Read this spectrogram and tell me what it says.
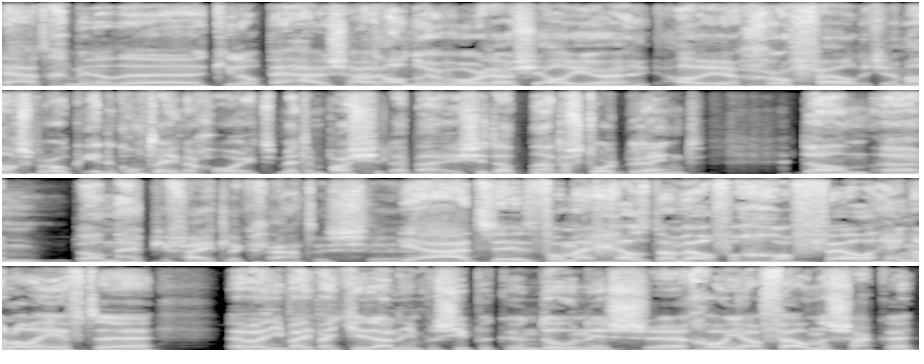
Ja, het gemiddelde kilo per Met huishouden. andere woorden, als je al je, al je grof vuil dat je normaal gesproken in de container gooit met een pasje daarbij, als je dat naar de stort brengt, dan, ehm, dan heb je feitelijk gratis. eh, Ja, het, het- voor mij geldt het dan wel voor grof vuil. Hengelo heeft, eh, eh, wat, je, wat je dan in principe kunt doen, is eh, gewoon jouw vuilniszakken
